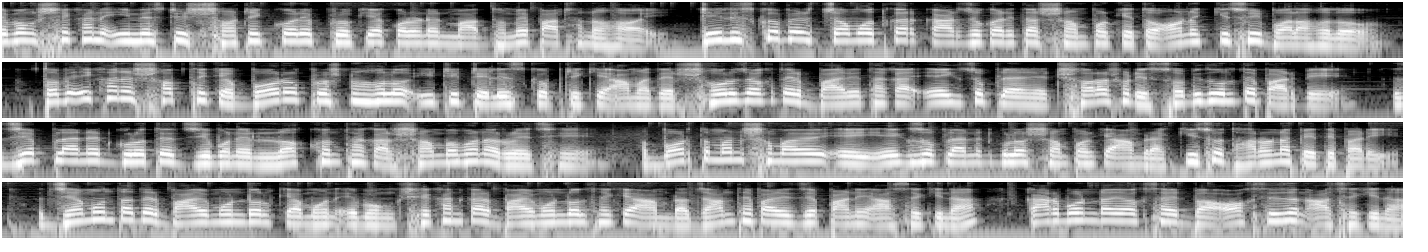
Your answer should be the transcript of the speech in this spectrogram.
এবং সেখানে ইমেজটি সঠিক করে প্রক্রিয়াকরণের মাধ্যমে পাঠানো হয়। টেলিস্কোপের চমৎকার কার্যকারিতা সম্পর্কিত অনেক কিছুই বলা হলো। তবে এখানে সব থেকে বড় প্রশ্ন হলো, ইটি টেলিস্কোপটিকে আমাদের সৌরজগতের বাইরে থাকা এক্সো প্ল্যানেট সরাসরি ছবি তুলতে পারবে, যে প্ল্যানেটগুলোতে জীবনের লক্ষণ থাকার সম্ভাবনা রয়েছে। বর্তমান সময়ে এই এক্সো প্ল্যানেটগুলোর সম্পর্কে আমরা কিছু ধারণা পেতে পারি, যেমন তাদের বায়ুমণ্ডল কেমন এবং সেখানকার বায়ুমণ্ডল থেকে আমরা জানতে পারি যে পানি আছে কিনা, কার্বন ডাইঅক্সাইড বা অক্সিজেন আছে কিনা।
